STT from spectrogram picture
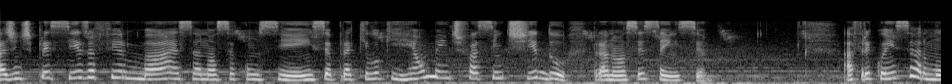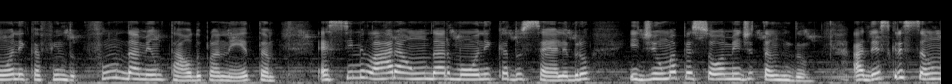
a gente precisa afirmar essa nossa consciência para aquilo que realmente faz sentido para a nossa essência. A frequência harmônica fundamental do planeta é similar à onda harmônica do cérebro e de uma pessoa meditando. A descrição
